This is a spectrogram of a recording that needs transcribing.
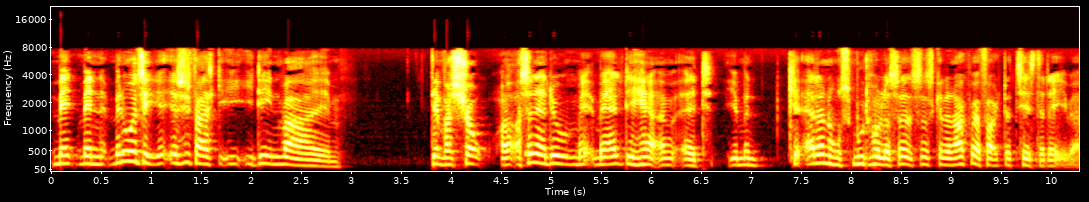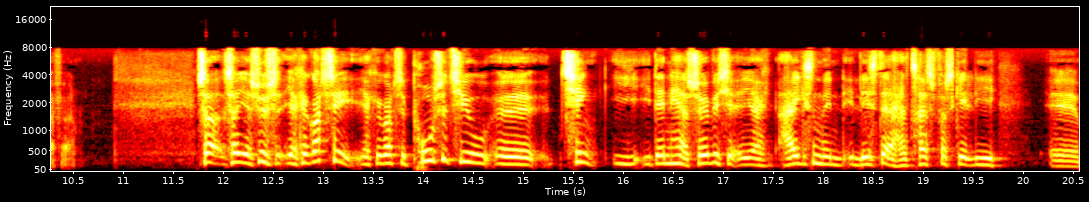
Men, men, men uanset, jeg, jeg synes faktisk, ideen var, øh, den var sjov. Og, og sådan er det jo med, med alt det her, at jamen, er der nogle smuthuller, så, så skal der nok være folk, der tester det af i hvert fald. Så, så jeg synes, jeg kan godt se, jeg kan godt se positive øh, ting i, i den her service. Jeg, jeg har ikke sådan en, en liste af 50 forskellige øh,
